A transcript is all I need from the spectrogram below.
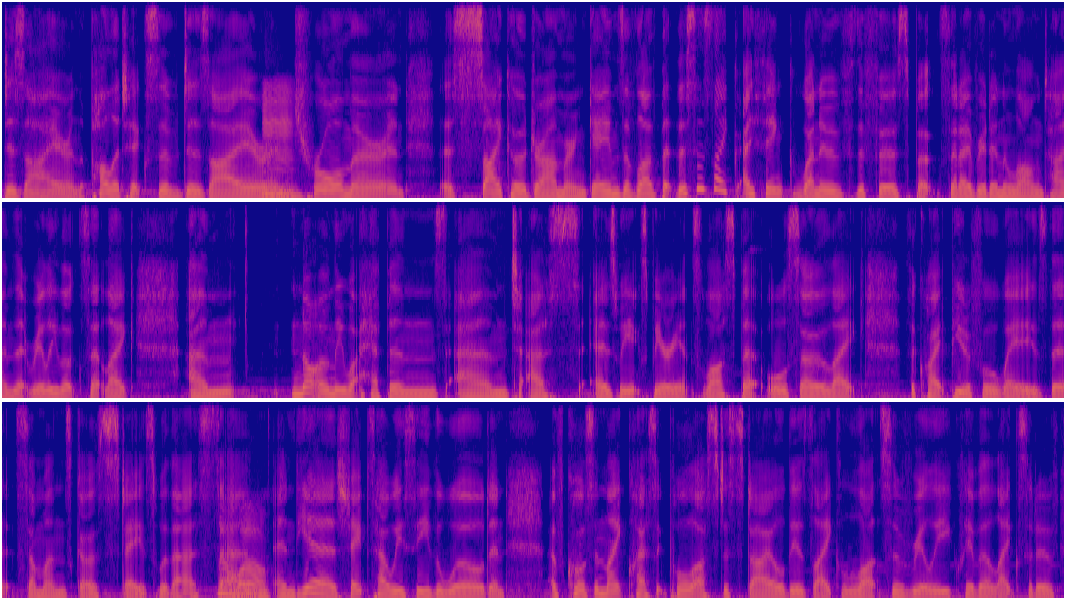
desire and the politics of desire and trauma and the psychodrama and games of love. But this is like, I think, one of the first books that I've read in a long time that really looks at like, um, not only what happens um, to us as we experience loss, but also like the quite beautiful ways that someone's ghost stays with us. Oh, um, wow. And yeah, shapes how we see the world. And of course, in like classic Paul Auster style, there's like lots of really clever, like sort of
